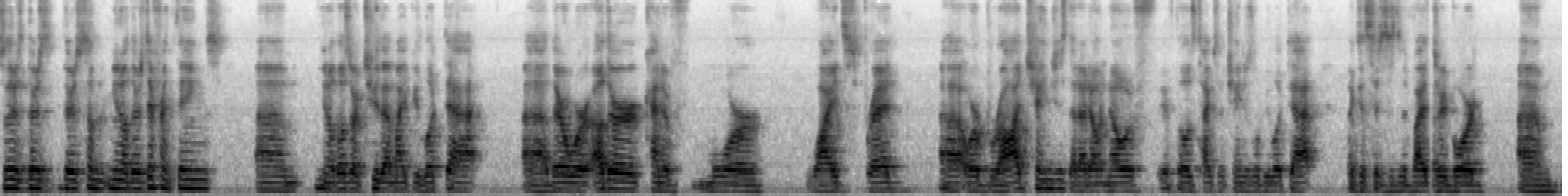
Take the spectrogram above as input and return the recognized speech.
so there's there's there's some you know there's different things. Um, you know, those are two that might be looked at. Uh, there were other kind of more widespread uh, or broad changes that I don't know if if those types of changes will be looked at. Like the Citizens Advisory Board um,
